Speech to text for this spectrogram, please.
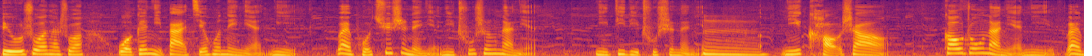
比如说，他说：“我跟你爸结婚那年，你外婆去世那年，你出生那年，你弟弟出世那年，嗯。你考上高中那年，你外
